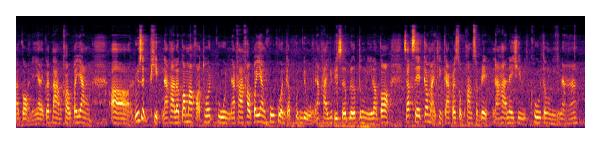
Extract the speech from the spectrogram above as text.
มาก่อนเนี่ยอย่างไรก็ตามเขาก็ยังรู้สึกผิดนะคะ แล้วก็มาขอโทษคุณนะคะ เขาก็ยังคู่ควรกับคุณอยู่นะคะยูดีเซิร์ฟเลิฟตรงนี้แล้วก็สักเซสก็หมายถึงการประสบความสำเร็จนะคะในชีวิตคู่ตรงนี้นะ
